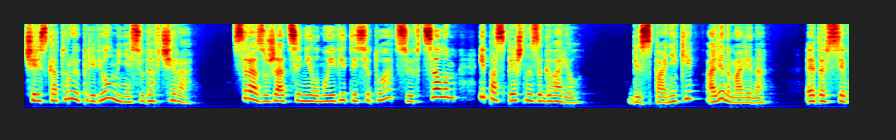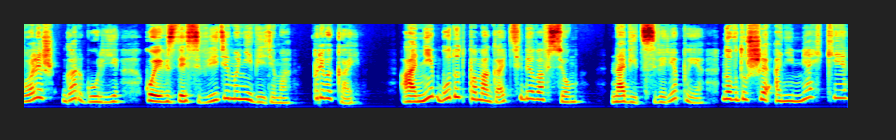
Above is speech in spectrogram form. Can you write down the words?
через которую привел меня сюда вчера. Сразу же оценил мой вид и ситуацию в целом и поспешно заговорил. «Без паники, Алина Малина. Это всего лишь горгульи, коих здесь видимо-невидимо. Привыкай. Они будут помогать тебе во всем. На вид свирепые, но в душе они мягкие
